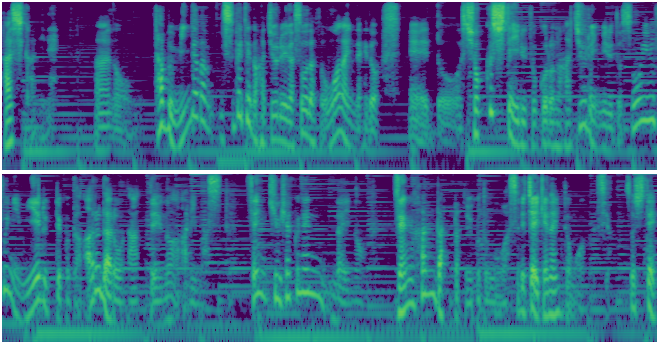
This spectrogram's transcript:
確かにね。あの、多分みんなが全ての爬虫類がそうだと思わないんだけど、えっ、ー、と、食しているところの爬虫類見るとそういうふうに見えるってことはあるだろうなっていうのはあります。1900年代の前半だったということも忘れちゃいけないと思うんですよ。そして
